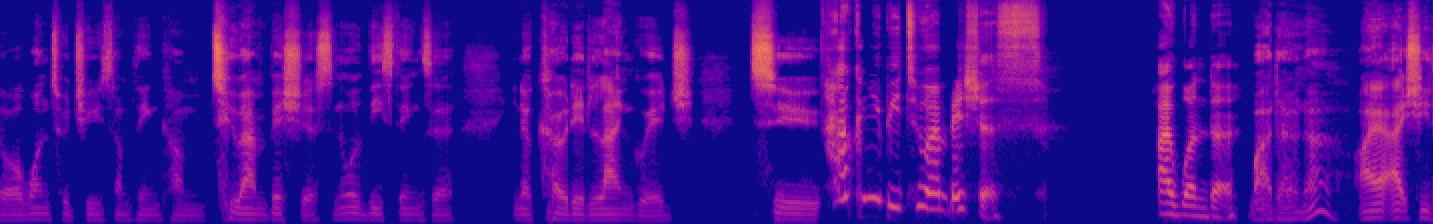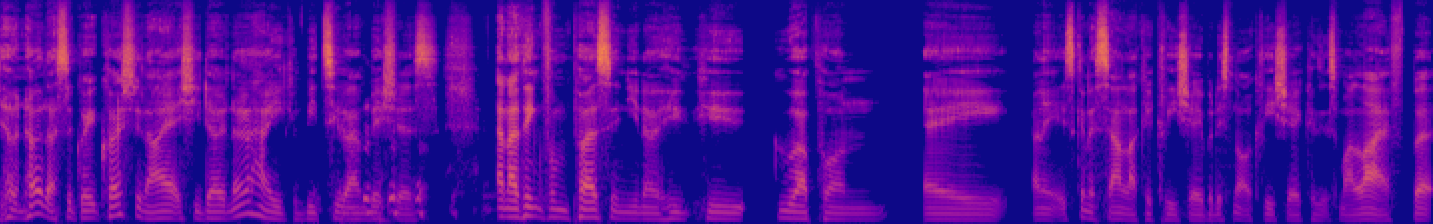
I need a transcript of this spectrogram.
or want to achieve something, I'm too ambitious, and all of these things are, you know, coded language to How can you be too ambitious? I wonder. I don't know. I actually don't know. That's a great question. I actually don't know how you can be too ambitious. and I think from a person, you know, who who grew up on a and it's going to sound like a cliche, but it's not a cliche because it's my life. But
